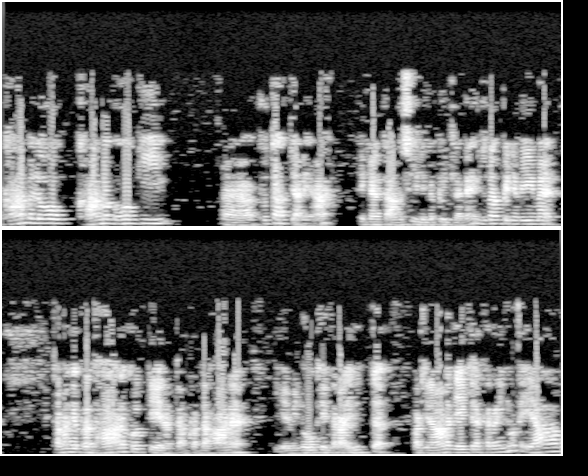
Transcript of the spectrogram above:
කාමලෝ කාමභෝගී පුතත්ජනයා ඒ කියන්නේ තාම සීලක පිළිලා නැහැ. ඉදරම් පිනවීම තමගේ ප්‍රධාන කෘත්‍යය නැත්නම් ප්‍රධාන මේ විලෝකේ කරා යුක්ත වටිනාම දේ කියලා කරගෙන ඉන්නකොට එයාව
